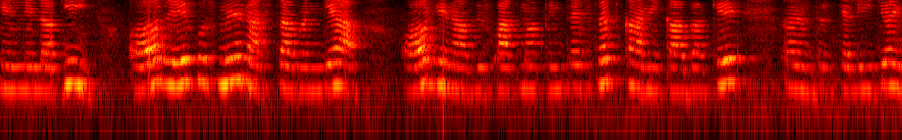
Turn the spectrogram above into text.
हिलने लगी और एक उसमें रास्ता बन गया। और जनाब फातिमा बिन असद खाने काबा के अंदर चली गई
